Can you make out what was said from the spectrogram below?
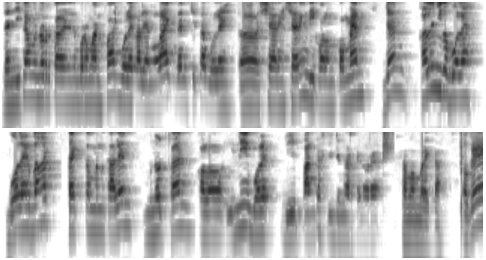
Dan jika menurut kalian ini bermanfaat, boleh kalian like dan kita boleh eh, sharing-sharing uh, di kolom komen. Dan kalian juga boleh, boleh banget tag teman kalian menurut kalian kalau ini boleh dipantas didengarkan oleh sama mereka. Oke, okay,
